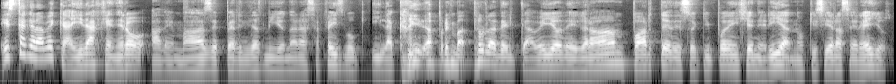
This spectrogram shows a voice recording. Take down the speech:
Esta grave caída generó, además de pérdidas millonarias a Facebook y la caída prematura del cabello de gran parte de su equipo de ingeniería, no quisiera ser ellos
